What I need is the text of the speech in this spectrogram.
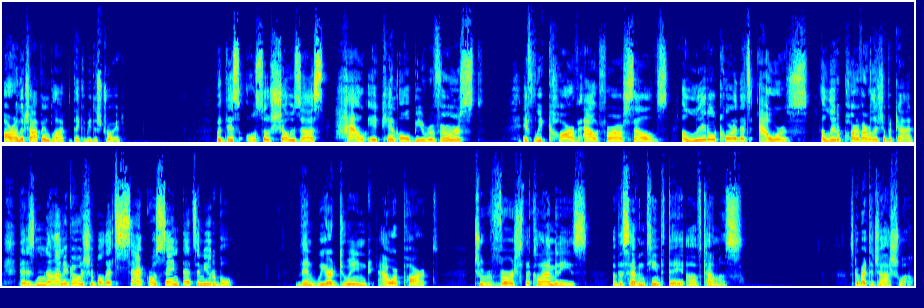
are on the chopping block, they could be destroyed. But this also shows us how it can all be reversed. If we carve out for ourselves a little corner that's ours, a little part of our relationship with God that is non-negotiable, that's sacrosanct, that's immutable, then we are doing our part to reverse the calamities of the 17th day of Tammuz. Let's go back to Joshua.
